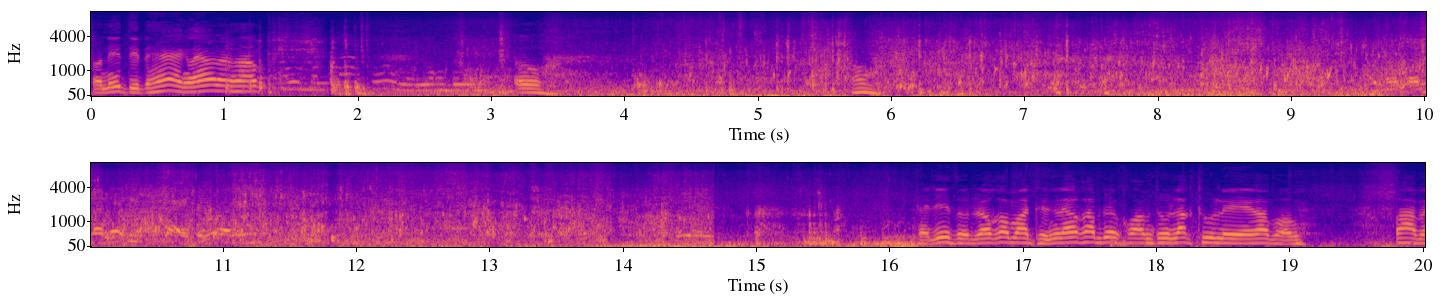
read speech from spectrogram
ตอนนี้ติดแห้งแล้วนะครับ โอ้เอาตอนนั้นเนี่ยหาไก่ตัวนี้แต่ที่สุดเราก็มาถึงแล้วครับด้วยความทุลักทุเลครับผมว่าไป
